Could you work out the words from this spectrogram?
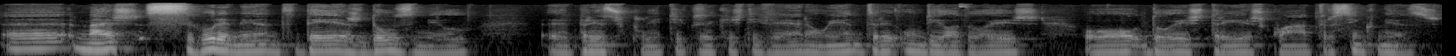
uh, mas seguramente 10, 12 mil eh, presos políticos aqui estiveram entre um dia ou dois, ou dois, três, quatro, cinco meses.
